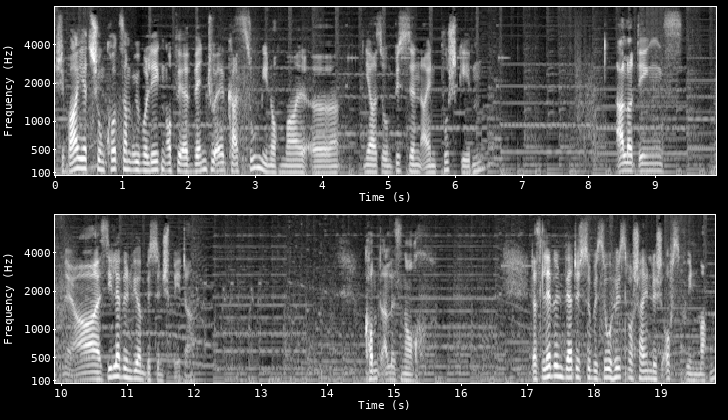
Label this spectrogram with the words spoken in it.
Ich war jetzt schon kurz am überlegen, ob wir eventuell Kasumi nochmal, äh, ja, so ein bisschen einen Push geben. Allerdings, ja, sie leveln wir ein bisschen später kommt alles noch. Das Leveln werde ich sowieso höchstwahrscheinlich offscreen machen.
